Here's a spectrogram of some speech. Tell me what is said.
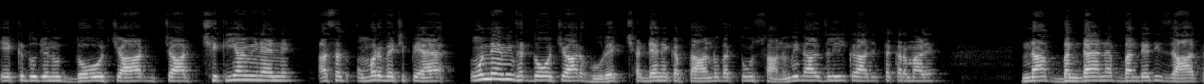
ਇੱਕ ਦੂਜੇ ਨੂੰ ਦੋ ਚਾਰ ਚਾਰ ਛਿਕੀਆਂ ਵੀ ਨੇ ਇਹਨੇ, ਅਸਦ ਉਮਰ ਵਿੱਚ ਪਿਆ ਉਹਨੇ ਵੀ ਫਿਰ ਦੋ ਚਾਰ ਹੂਰੇ ਛੱਡੇ ਨੇ ਕਪਤਾਨ ਨੂੰ ਪਰ ਤੂੰ ਸਾਨੂੰ ਵੀ ਨਾਲ ਜ਼ਲੀਲ ਕਰਾ ਦਿੱਤਾ ਕਰਮ ਵਾਲੇ ਨਾ ਬੰਦਾ, ਨਾ ਬੰਦੇ ਦੀ ਜ਼ਾਤ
